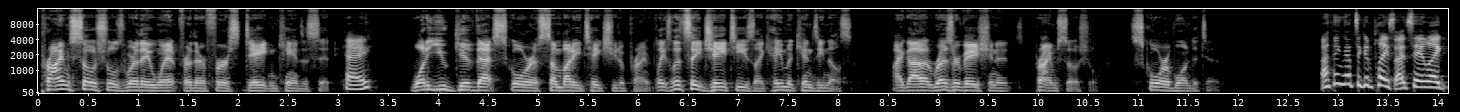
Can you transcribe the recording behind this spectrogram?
Prime Socials where they went for their first date in Kansas City. Okay. What do you give that score if somebody takes you to Prime? Like, let's say JT's like, "Hey, Mackenzie Nelson, I got a reservation at Prime Social. Score of one to ten. I think that's a good place. I'd say like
